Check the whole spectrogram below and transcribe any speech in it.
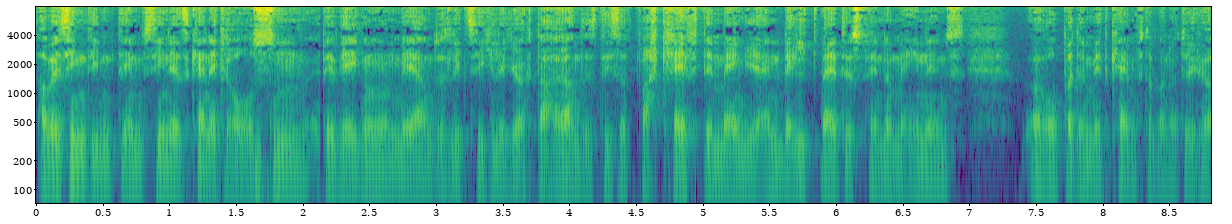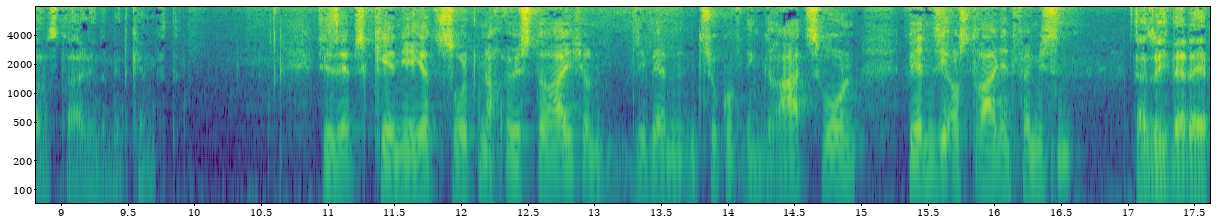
Aber es sind in dem Sinne jetzt keine großen Bewegungen mehr und das liegt sicherlich auch daran, dass dieser Fachkräftemangel ein weltweites Phänomen ist. Europa damit kämpft, aber natürlich auch Australien damit kämpft. Sie selbst kehren ja jetzt zurück nach Österreich und Sie werden in Zukunft in Graz wohnen. Werden Sie Australien vermissen? Also ich werde,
